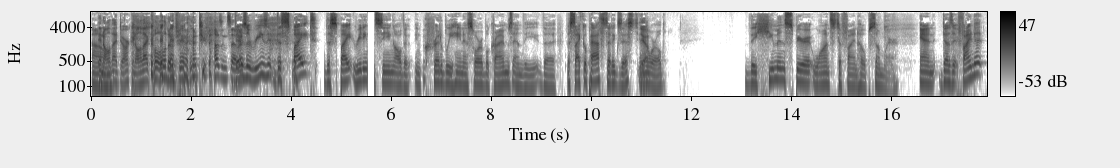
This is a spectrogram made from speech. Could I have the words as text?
Um, in all that dark and all that cold of 2007. There's a reason, despite despite reading seeing all the incredibly heinous, horrible crimes and the the the psychopaths that exist in Yeah. the world, the human spirit wants to find hope somewhere, and does it find it?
